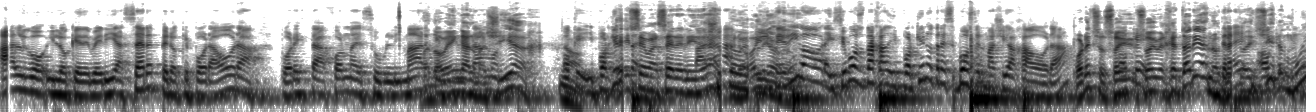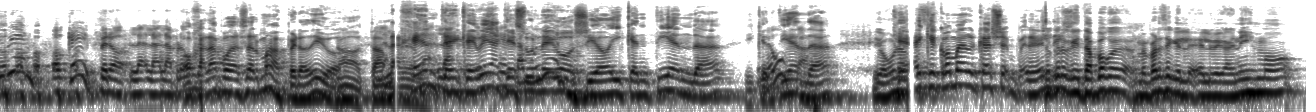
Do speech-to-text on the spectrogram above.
algo y lo que debería ser, pero que por ahora, por esta forma de sublimar. Cuando venga el Mashiach. No. Ok, ¿y por qué Ese va a ser el ideal, hoy te digo ahora, y si vos estás ¿y por qué no traes vos el Mashiach ahora? Por eso soy- vegetariano, te estoy diciendo. muy bien, ok, pero la, la, la pregunta. Ojalá pueda ser más, pero digo, la bien. gente La- la- que vea que es un negocio y que entienda y que entienda Digo, una- que hay que comer calle. Yo creo que tampoco, me parece que el, el veganismo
